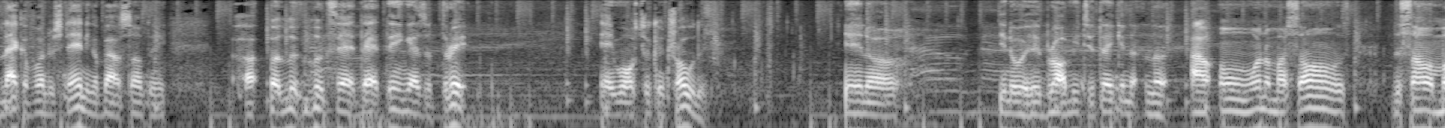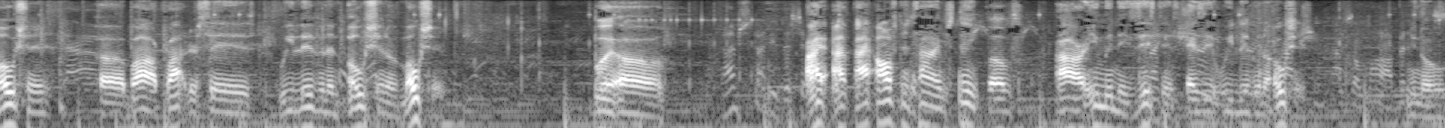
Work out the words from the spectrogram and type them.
lack of understanding about something uh, look, looks at that thing as a threat and wants to control it. And uh, you know, it brought me to thinking. Look, I, on one of my songs, the song "Motion," uh, Bob Proctor says, "We live in an ocean of motion." But uh, I, I, oftentimes think of our human existence as if we live in an ocean. You know,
